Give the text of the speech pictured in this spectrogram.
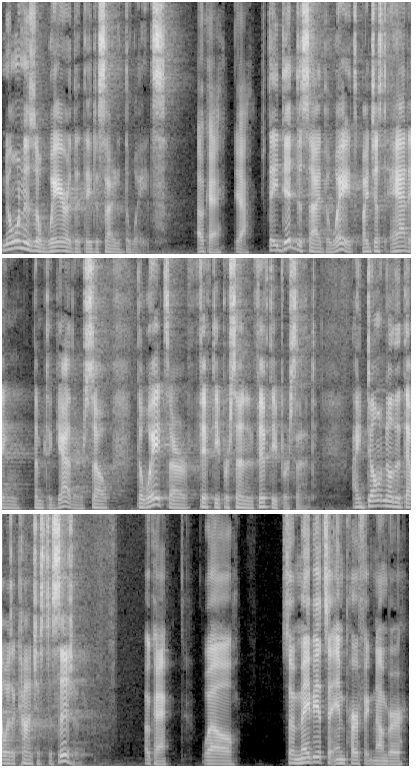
no one is aware that they decided the weights. Okay. Yeah. They did decide the weights by just adding them together. So the weights are 50% and 50%. I don't know that that was a conscious decision. Okay. Well, so maybe it's an imperfect number.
